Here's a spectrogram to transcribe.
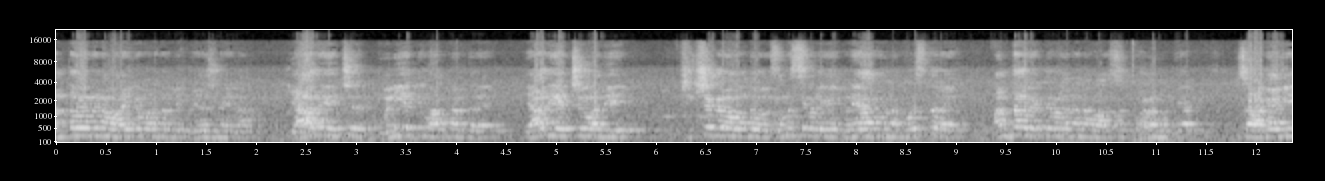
ಅಂಥವ್ರನ್ನ ನಾವು ಆಯ್ಕೆ ಮಾಡೋದ್ರಲ್ಲಿ ಪ್ರಯೋಜನ ಇಲ್ಲ. ಯಾರು ಹೆಚ್ಚು ಧ್ವನಿ ಎತ್ತಿ ಮಾತನಾಡ್ತಾರೆ, ಯಾರು ಹೆಚ್ಚು ಅಲ್ಲಿ ಶಿಕ್ಷಕರ ಒಂದು ಸಮಸ್ಯೆಗಳಿಗೆ ಪರಿಹಾರವನ್ನು ಕೊಡಿಸ್ತಾರೆ, ಅಂತಹ ವ್ಯಕ್ತಿಗಳನ್ನ ನಾವು ಆರಿಸೋದು ಬಹಳ ಮುಖ್ಯ. ಸೊ ಹಾಗಾಗಿ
